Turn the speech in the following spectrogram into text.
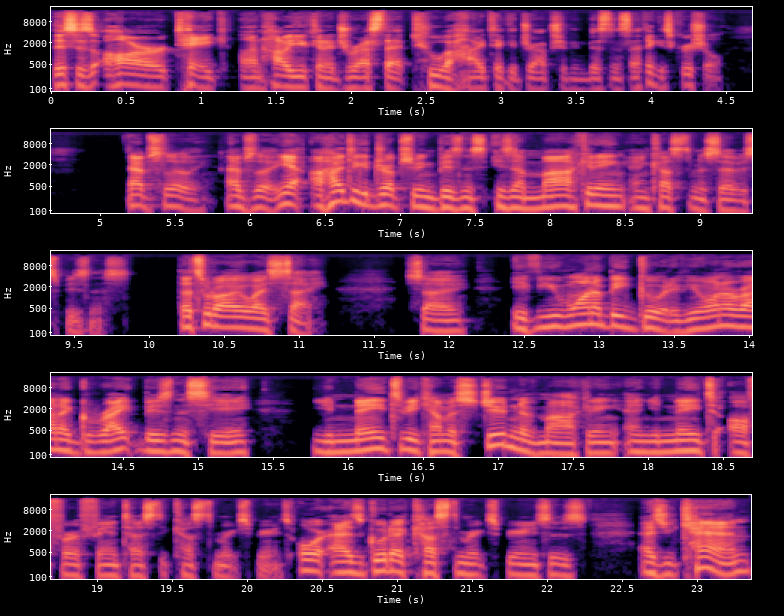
This is our take on how you can address that to a high ticket dropshipping business. I think it's crucial. Absolutely. Absolutely. Yeah. A high ticket dropshipping business is a marketing and customer service business. That's what I always say. So if you want to be good, if you want to run a great business here, you need to become a student of marketing and you need to offer a fantastic customer experience or as good a customer experiences as you can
